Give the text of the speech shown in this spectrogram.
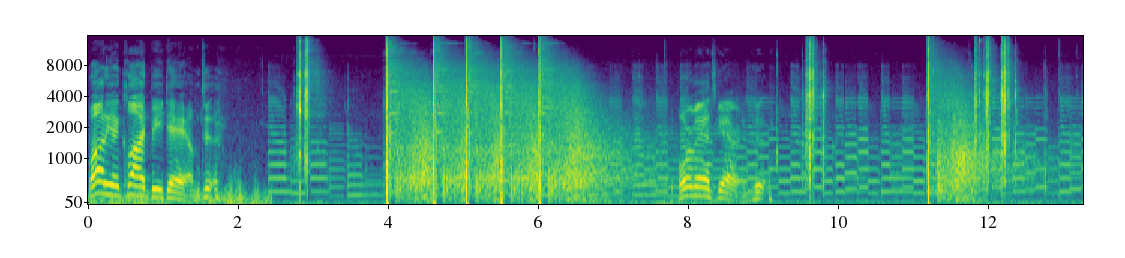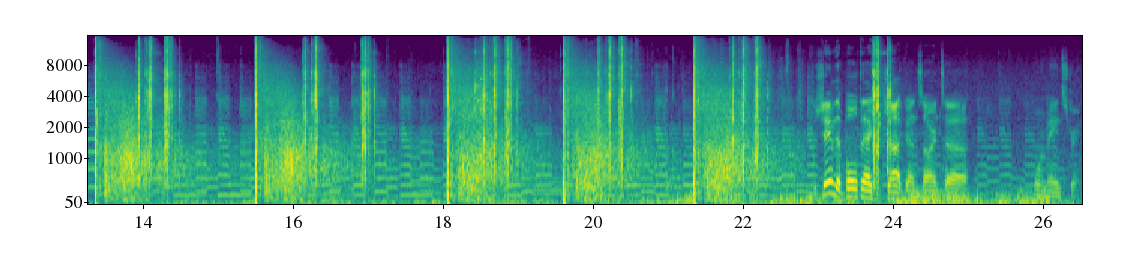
Bonnie and Clyde be damned. Poor man's Garand. shame that bolt action shotguns aren't uh, more mainstream.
